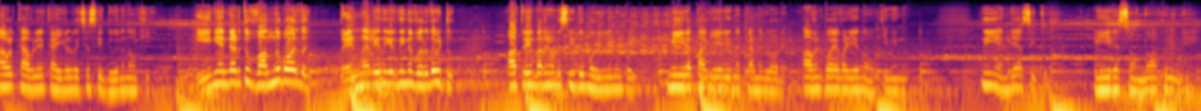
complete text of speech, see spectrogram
അവൾ കവളിൽ കൈകൾ വെച്ച് സിദ്ധുവിനെ നോക്കി. ഇനി എന്റെ അടുത്ത് വന്നു പോരുത്. പെണ്ണല്ലേ എന്ന് കരുതി നിന്നെ വെറുതെ വിട്ടു. അത്രയും പറഞ്ഞുകൊണ്ട് സിദ്ധു മുറിയിൽ നിന്നും പോയി. മീര പകയേറിയുന്ന കണ്ണുകളോടെ അവൻ പോയ വഴിയെ നോക്കി നിന്നു. നീ എന്റെ ആ സിദ്ധു. മീര സ്വന്തമാക്കു നിന്നെ.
